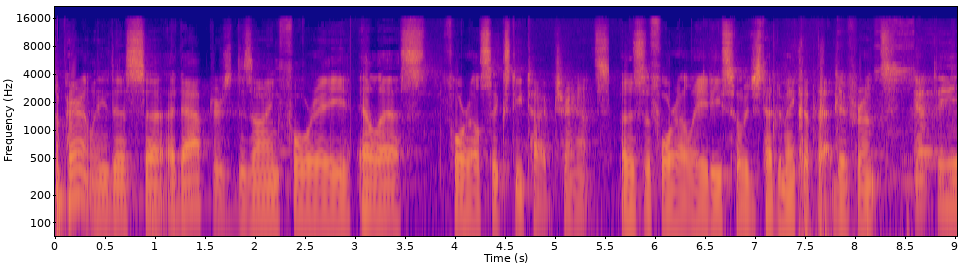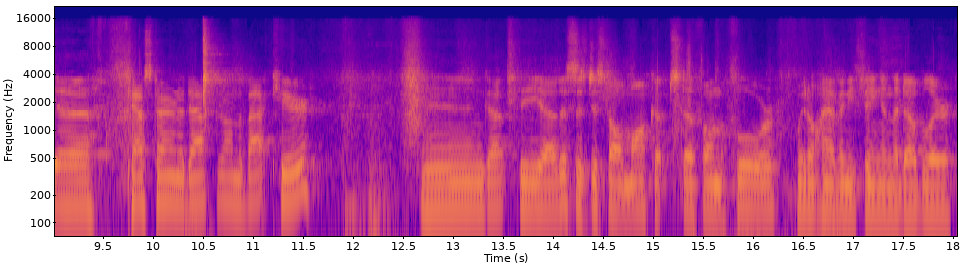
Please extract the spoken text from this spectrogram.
Apparently this uh, adapter is designed for a LS 4L60 type trans. But this is a 4L80, so we just had to make up that difference. Got the uh, cast iron adapter on the back here. And got the, uh, this is just all mock-up stuff on the floor. We don't have anything in the doubler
